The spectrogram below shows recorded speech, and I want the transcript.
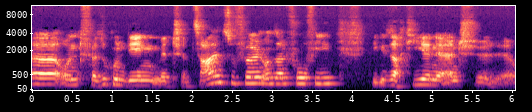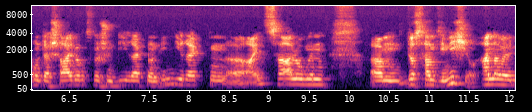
äh, und versuchen den mit Zahlen zu füllen, unseren Fofi. Wie gesagt, hier eine Entsch Unterscheidung zwischen direkten und indirekten äh, Einzahlungen. Ähm, das haben Sie nicht annahme,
